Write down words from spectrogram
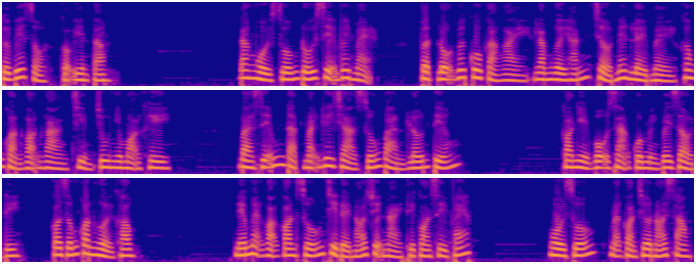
Tôi biết rồi, cậu yên tâm. Đang ngồi xuống đối diện với mẹ, vật lộn với cô cả ngày làm người hắn trở nên lề mề không còn gọn gàng chỉn chu như mọi khi. Bà Diễm đặt mạnh ly trà xuống bàn lớn tiếng. Con nhìn bộ dạng của mình bây giờ đi, có giống con người không? Nếu mẹ gọi con xuống chỉ để nói chuyện này thì con xin phép. Ngồi xuống, mẹ còn chưa nói xong.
